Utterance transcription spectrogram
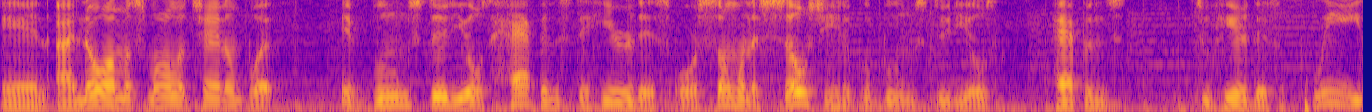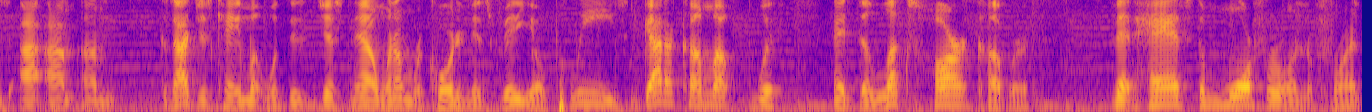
and I know I'm a smaller channel but if Boom Studios happens to hear this or someone associated with Boom Studios happens to hear this please I, I'm, I'm because I just came up with this just now when I'm recording this video. Please, you gotta come up with a deluxe hardcover that has the morpher on the front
